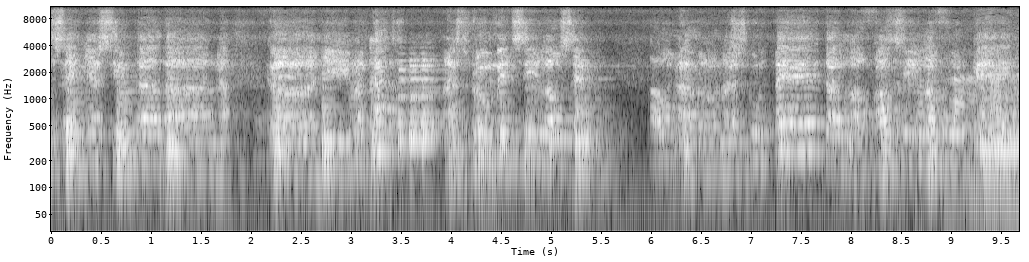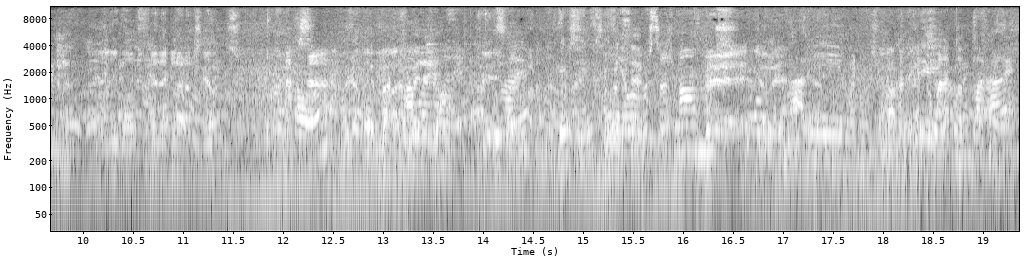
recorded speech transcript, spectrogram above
ensenya ciutadana que la llibertat es promet si la usem. El cabron, l'escopeta, la falsa i la forqueta. Ell vol fer declaracions? Sí. Ah, sí, sí, sí. Dieu vostres noms. Bé, jo bé. I, bueno, suposo que per tot plegat.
